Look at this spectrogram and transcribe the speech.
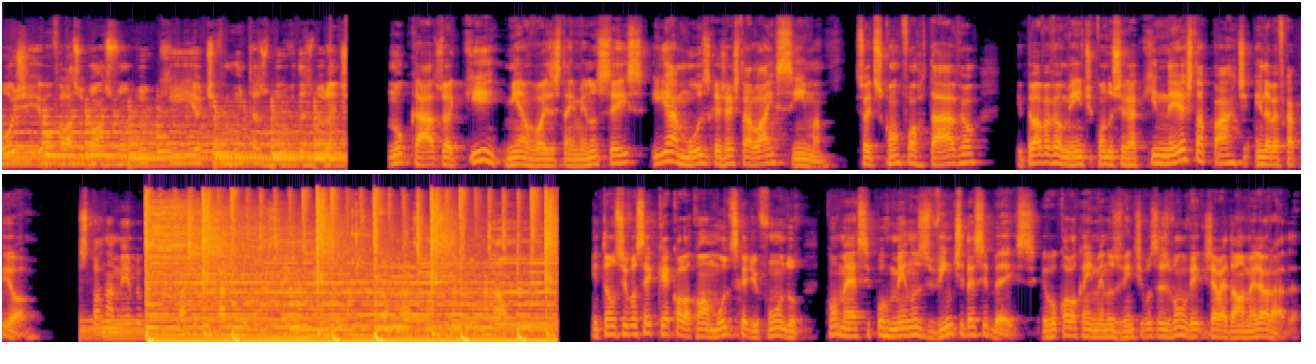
Hoje eu vou falar sobre um assunto que eu tive muitas dúvidas durante no caso aqui, minha voz está em menos 6 e a música já está lá em cima. Isso é desconfortável e provavelmente quando chegar aqui nesta parte ainda vai ficar pior. Se tornar membro, basta clicar no botão tornar-se do canal. Então, se você quer colocar uma música de fundo, comece por menos 20 decibéis. Eu vou colocar em menos 20 e vocês vão ver que já vai dar uma melhorada.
